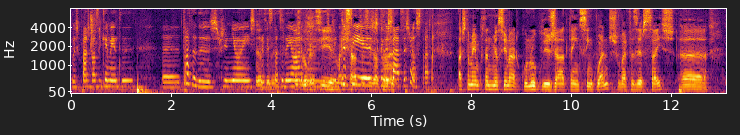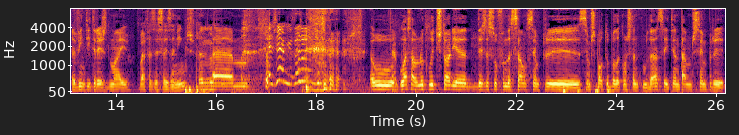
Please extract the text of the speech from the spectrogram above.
mas que faz basicamente. Eh, trata das reuniões para ver se está tudo em As ordem. burocracias chatas, burocracias, as coisas exatamente. chatas, são eles que tratam. Acho também importante mencionar que o núcleo já tem 5 anos, vai fazer 6. A 23 de maio vai fazer 6 aninhos. Ahm, É gêmeos, é gêmeos! o, lá está, o núcleo de história, desde a sua fundação, sempre, sempre se pautou pela constante mudança e tentámos sempre,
